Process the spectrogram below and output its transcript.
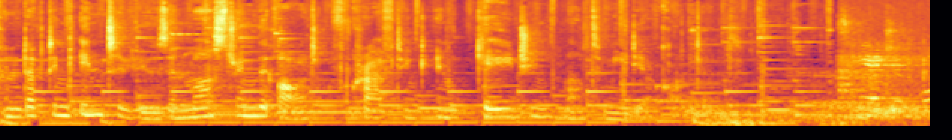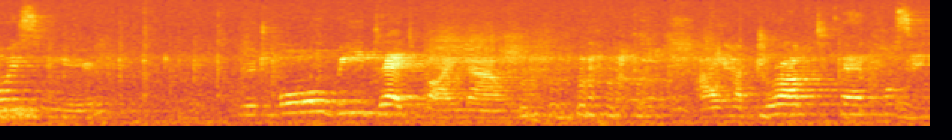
conducting interviews and mastering the art of crafting engaging multimedia content. heard your voice for you, you'd all be dead by now. I have drugged their bosses.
